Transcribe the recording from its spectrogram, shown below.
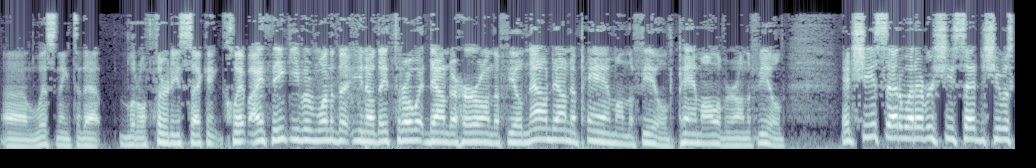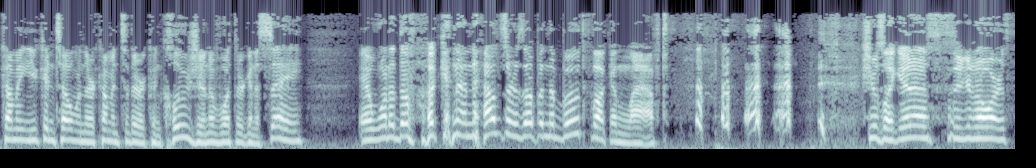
Uh, listening to that little 30 second clip. I think even one of the, you know, they throw it down to her on the field, now down to Pam on the field, Pam Oliver on the field. And she said whatever she said, she was coming, you can tell when they're coming to their conclusion of what they're going to say. And one of the fucking announcers up in the booth fucking laughed. she was like, yes, you north.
